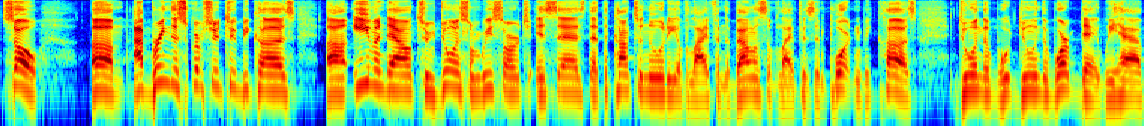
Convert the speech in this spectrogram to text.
So um, I bring this scripture to because uh, even down to doing some research, it says that the continuity of life and the balance of life is important because during the during the workday we have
